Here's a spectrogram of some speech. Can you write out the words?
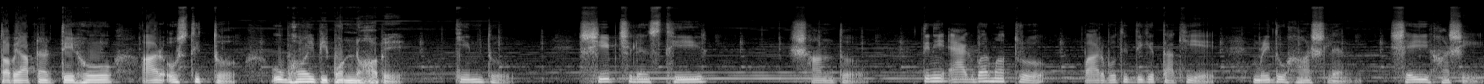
তবে আপনার দেহ আর অস্তিত্ব উভয় বিপন্ন হবে। কিন্তু শিব ছিলেন স্থির, শান্ত। তিনি একবার মাত্র পার্বতীর দিকে তাকিয়ে মৃদু হাসলেন, সেই হাসি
